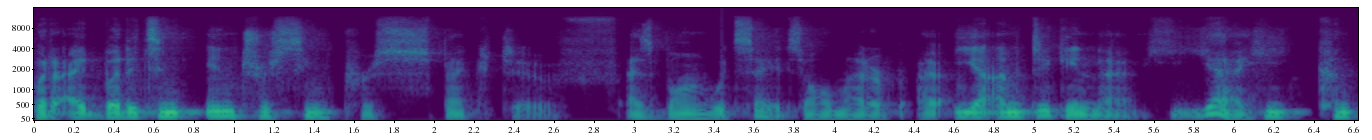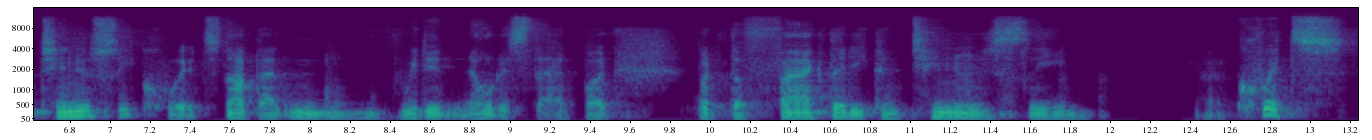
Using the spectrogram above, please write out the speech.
but I but it's an interesting perspective, as Bond would say. It's all matter of I, yeah. I'm digging that. He, yeah, he continuously quits. Not that we didn't notice that, but but the fact that he continuously uh, quits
